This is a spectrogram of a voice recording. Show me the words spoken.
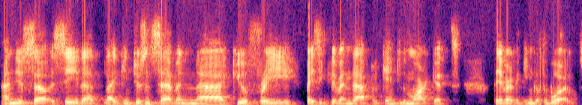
and you so, see that like in 2007 uh, Q3, basically when the Apple came to the market, they were the king of the world.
